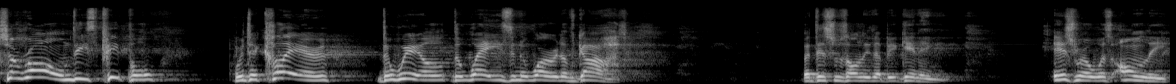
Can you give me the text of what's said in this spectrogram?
to Rome. These people would declare the will, the ways, and the word of God. But this was only the beginning. Israel was only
